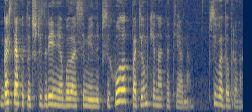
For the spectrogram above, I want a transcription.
В гостях у точки зрения была семейный психолог Потемкина Татьяна. Всего доброго.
